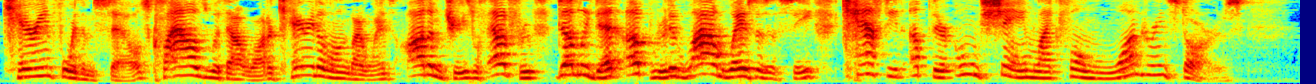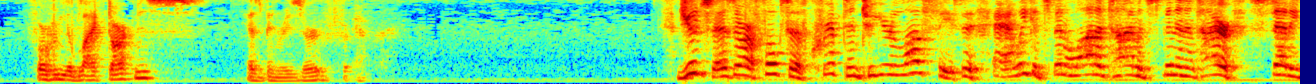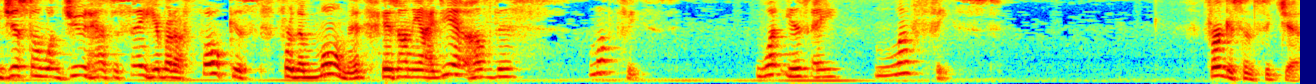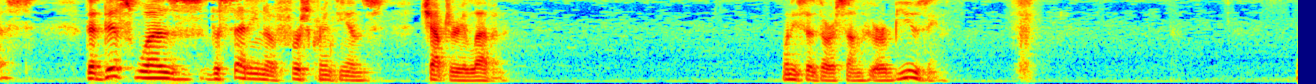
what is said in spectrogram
carrying for themselves clouds without water, carried along by winds, autumn trees without fruit, doubly dead, uprooted, wild waves of the sea, casting up their own shame like foam, wandering stars, for whom the black darkness has been reserved forever. Jude says there are folks that have crept into your love feast. And we could spend a lot of time and spend an entire study just on what Jude has to say here, but our focus for the moment is on the idea of this love feast. What is a love feast? Ferguson suggests that this was the setting of 1 Corinthians chapter 11 when he says there are some who are abusing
